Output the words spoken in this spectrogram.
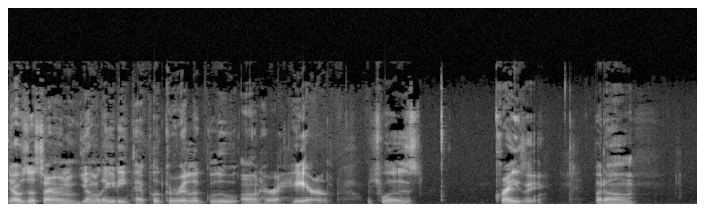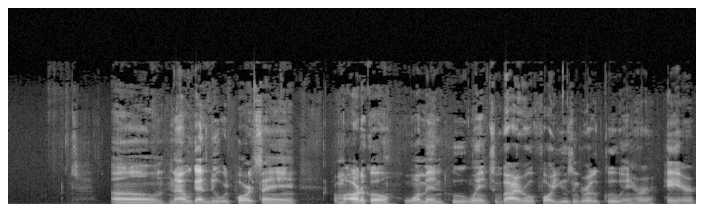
there was a certain young lady that put Gorilla Glue on her hair, which was crazy. But, um, um, now we got new reports saying from an article, woman who went to viral for using Gorilla Glue in her hair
